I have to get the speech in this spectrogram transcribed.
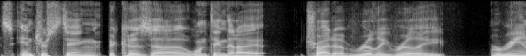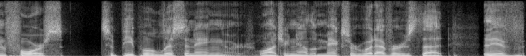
It's interesting because uh, one thing that I try to really, really reinforce to people listening or watching now the mix or whatever is that if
